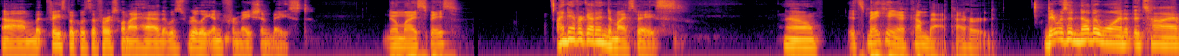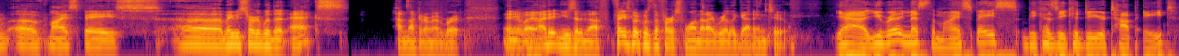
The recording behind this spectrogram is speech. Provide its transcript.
um, but Facebook was the first one I had that was really information based. No MySpace? I never got into MySpace. No. It's making a comeback, I heard. There was another one at the time of MySpace, uh, maybe started with an X. I'm not going to remember it. Anyway, I, I didn't use it enough. Facebook was the first one that I really got into. Yeah, you really missed the MySpace because you could do your top eight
